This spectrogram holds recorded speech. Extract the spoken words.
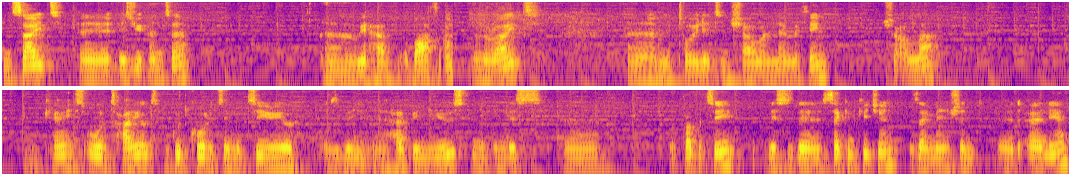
Inside uh, as you enter we have a bathroom on the right uh, the toilet and shower and everything inshallah. Okay it's all tiled. Good quality material has been uh, have been used in, in this uh, property. This is the second kitchen as I mentioned uh, earlier.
